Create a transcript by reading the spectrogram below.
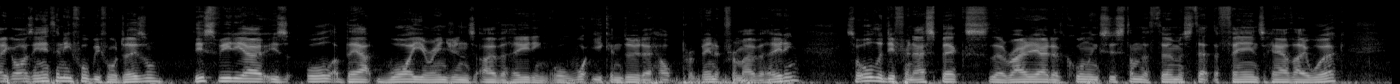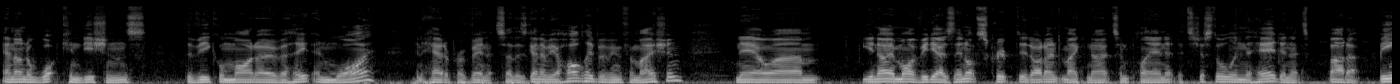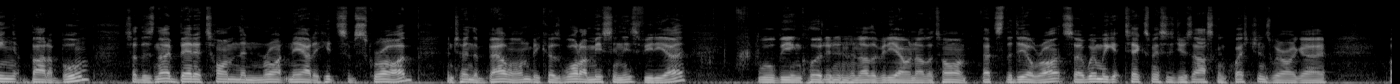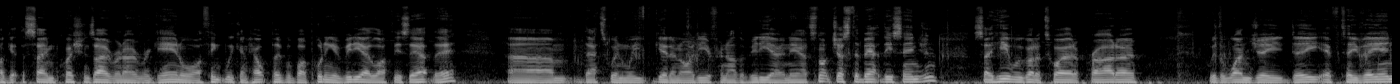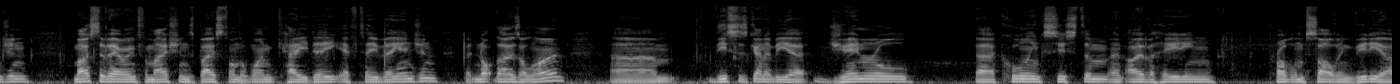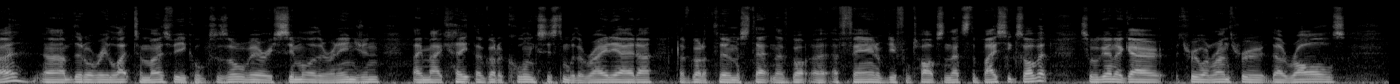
Hey guys, Anthony Fourby4 Diesel. This video is all about why your engine's overheating or what you can do to help prevent it from overheating. So all the different aspects, the radiator, the cooling system, the thermostat, the fans, how they work, and under what conditions the vehicle might overheat and why, and how to prevent it. So there's going to be a whole heap of information. Now, um, you know my videos, they're not scripted. I don't make notes and plan it. It's just all in the head and it's butter, bing, butter, boom. So there's no better time than right now to hit subscribe and turn the bell on because what I miss in this video will be included in another video another time. That's the deal, right? So when we get text messages asking questions where I go, I get the same questions over and over again, or I think we can help people by putting a video like this out there, um, that's when we get an idea for another video. Now, it's not just about this engine. So here we've got a Toyota Prado with a 1GD FTV engine. Most of our information is based on the 1KD FTV engine, but not those alone. Um, this is going to be a general uh, cooling system and overheating problem solving video um, that'll relate to most vehicles because they're all very similar. They're an engine, they make heat, they've got a cooling system with a radiator, they've got a thermostat and they've got a, a fan of different types and that's the basics of it. So we're going to go through and run through the roles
